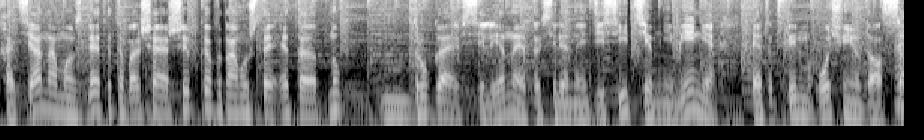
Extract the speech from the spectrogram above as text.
Хотя, на мой взгляд, это большая ошибка, потому что это, ну, другая вселенная, это вселенная DC. Тем не менее, этот фильм очень удался.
